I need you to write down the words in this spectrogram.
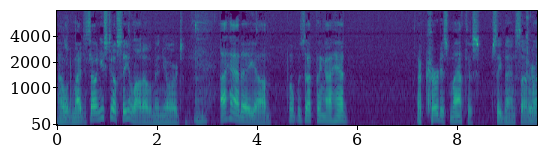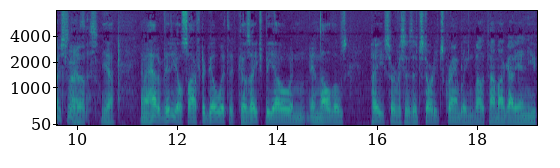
I would imagine so. And you still see a lot of them in yards. I had a um, what was that thing I had? A Curtis Mathes C-band satellite Curtis set Mathes. up. Yeah, and I had a video cipher to go with it because HBO and and all those pay services had started scrambling by the time I got in. You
